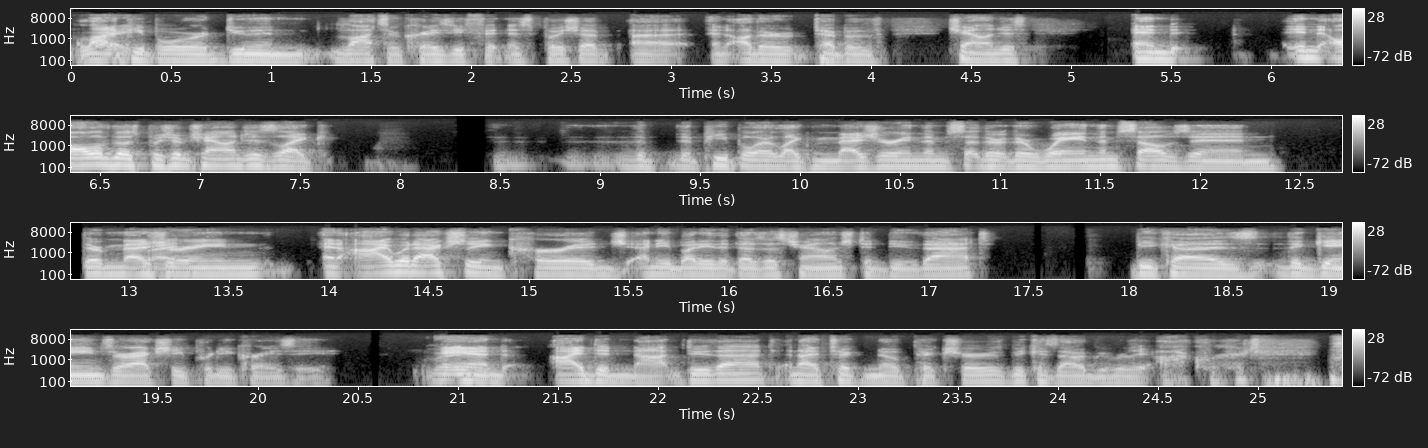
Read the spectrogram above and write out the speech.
A lot of people were doing lots of crazy fitness push-up uh, and other type of challenges. And in all of those push-up challenges, like the the people are like measuring themselves, they're they're weighing themselves in, they're measuring. And I would actually encourage anybody that does this challenge to do that because the gains are actually pretty crazy. Really? And I did not do that, and I took no pictures because that would be really awkward.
